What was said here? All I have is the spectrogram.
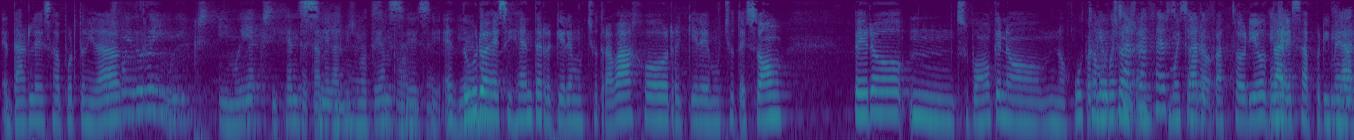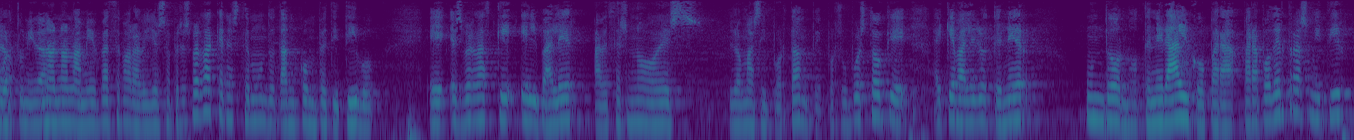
darle esa oportunidad. Es muy duro y muy, exigente también al mismo tiempo. Sí, sí. Es duro, es exigente, requiere mucho trabajo, requiere mucho tesón, pero mm, supongo que no, nos gusta mucho, muchas veces, es muy satisfactorio dar esa primera oportunidad. No, no, no, a mí me parece maravilloso, pero es verdad que en este mundo tan competitivo, eh, es verdad que el valer a veces no es lo más importante. Por supuesto que hay que valer o tener un don tener algo para, para poder transmitir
